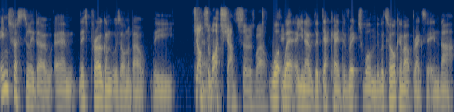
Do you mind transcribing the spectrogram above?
interestingly though, um, this program was on about the Johnson, what a chancer as well. what where you know the decade the rich won they were talking about brexit in that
